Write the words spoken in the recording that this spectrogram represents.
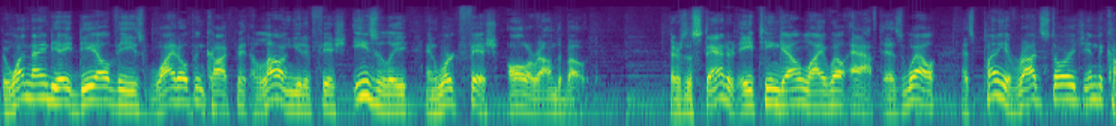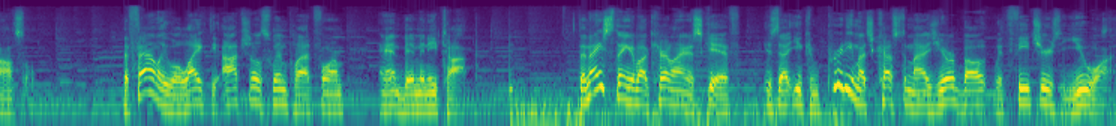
the 198 DLV's wide open cockpit allowing you to fish easily and work fish all around the boat. There's a standard 18 gallon live well aft as well as plenty of rod storage in the console. The family will like the optional swim platform and bimini top. The nice thing about Carolina Skiff is that you can pretty much customize your boat with features you want.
